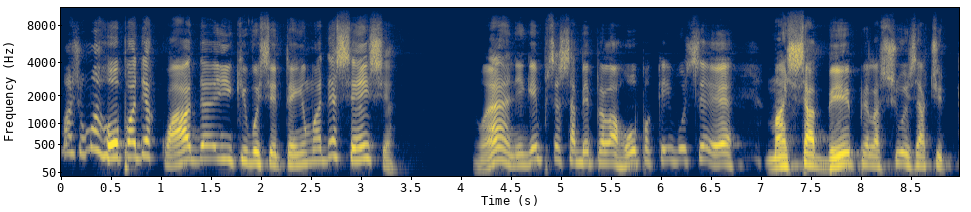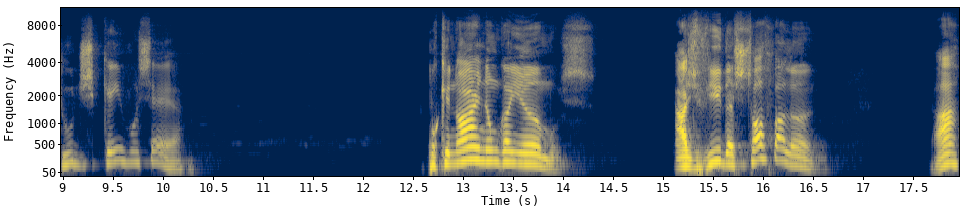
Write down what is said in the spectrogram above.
mas uma roupa adequada em que você tenha uma decência. Não é? Ninguém precisa saber pela roupa quem você é, mas saber pelas suas atitudes quem você é. Porque nós não ganhamos as vidas só falando, tá?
